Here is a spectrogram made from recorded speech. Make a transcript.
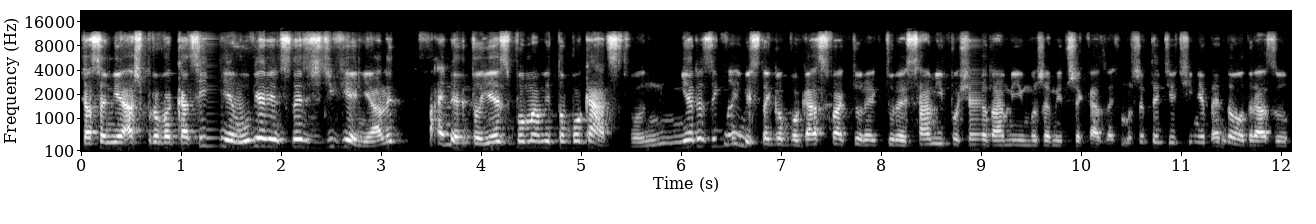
Czasem je aż prowokacyjnie mówię, więc to jest zdziwienie, ale fajne to jest, bo mamy to bogactwo. Nie rezygnujmy z tego bogactwa, które, które sami posiadamy i możemy przekazać. Może te dzieci nie będą od razu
